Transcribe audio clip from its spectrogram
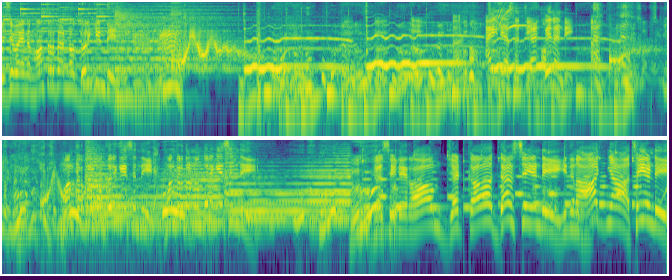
నిజమైన మంత్రదండం దొరికింది. ఐడియా సర్జీ వినండి. మంత్రదండం దొరికేసింది మంత్రదండం దొరికేసింది. గసిడే రామ్ జట్కా డాన్స్ చేయండి. ఇది నా ఆజ్ఞ చేయండి.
